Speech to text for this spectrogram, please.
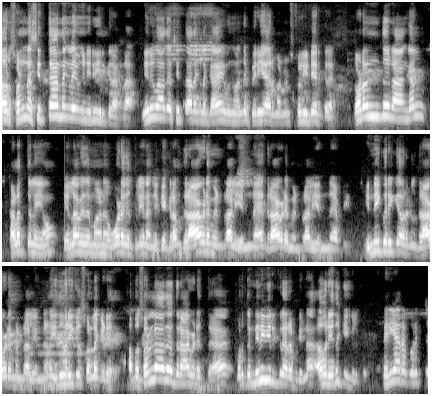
அவர் சொன்ன சித்தாந்தங்களை இவங்க நிறுவி இருக்கிறாங்களா நிறுவாத சித்தாந்தங்களுக்காக இவங்க வந்து பெரியார் மன்னன் சொல்லிட்டே இருக்கிறாங்க. தொடர்ந்து நாங்கள் களத்திலையும் எல்லா விதமான ஊடகத்திலையும் நாங்க கேட்கிறோம் திராவிடம் என்றால் என்ன? திராவிடம் என்றால் என்ன அப்படின்னு. இன்னைக்கு வரைக்கும் அவர்கள் திராவிடம் என்றால் என்னன்னு இது வரைக்கும் சொல்ல கிடையாது. அப்ப சொல்லாத திராவிடத்தை ஒருத்தர் நிறுவி இருக்கிறார் அப்படின்னா அவர் எதுக்கு எங்களுக்கு? பெரியாரை குறித்து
